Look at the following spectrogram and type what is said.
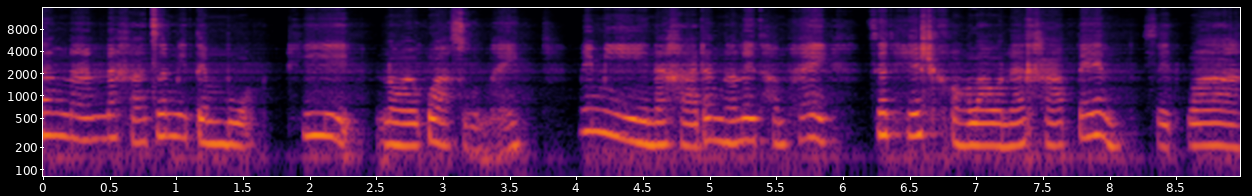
ดังนั้นนะคะจะมีเต็มบวกที่น้อยกว่า0ไหม ไม่มีนะคะ ดังนั้นเลยทำให้เซต h ของเรานะคะเป็นเซตว่าง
